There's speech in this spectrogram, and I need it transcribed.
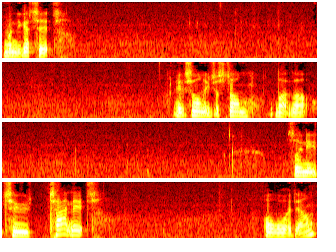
when you get it, it's only just on like that. So you need to tighten it all the way down.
